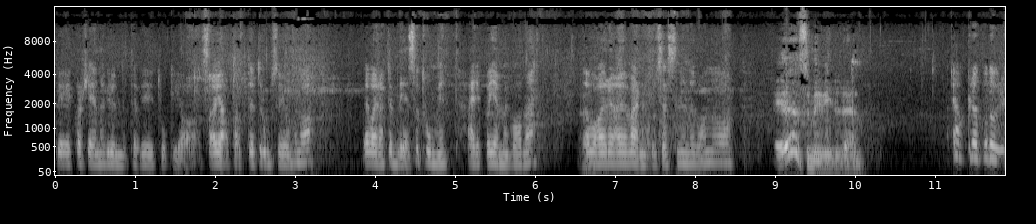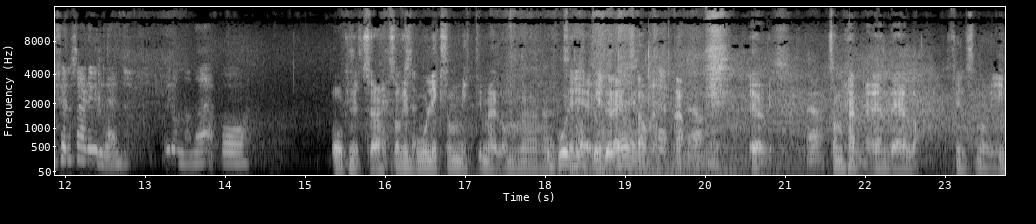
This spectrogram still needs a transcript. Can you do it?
Det var kanskje en av grunnene til vi tok ja, sa ja takk til Tromsø-jobben òg. Det var at det ble så tungvint her på hjemmebane. Da var eh, verneprosessen under gang. Og Er det så mye villrein? ja, akkurat på Dovrefjell så er det villrein. Rondane og Og Knutsø. Så vi bor liksom midt imellom uh, tre videre stammer. villreinstammer. Ja, Ja. det gjør vi. Som hemmer en del, da. Syns nå vi.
